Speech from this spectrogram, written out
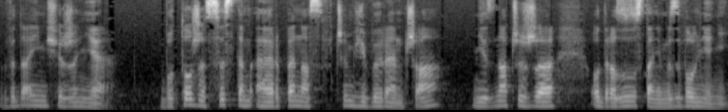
Wydaje mi się, że nie. Bo to, że system ERP nas w czymś wyręcza, nie znaczy, że od razu zostaniemy zwolnieni.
